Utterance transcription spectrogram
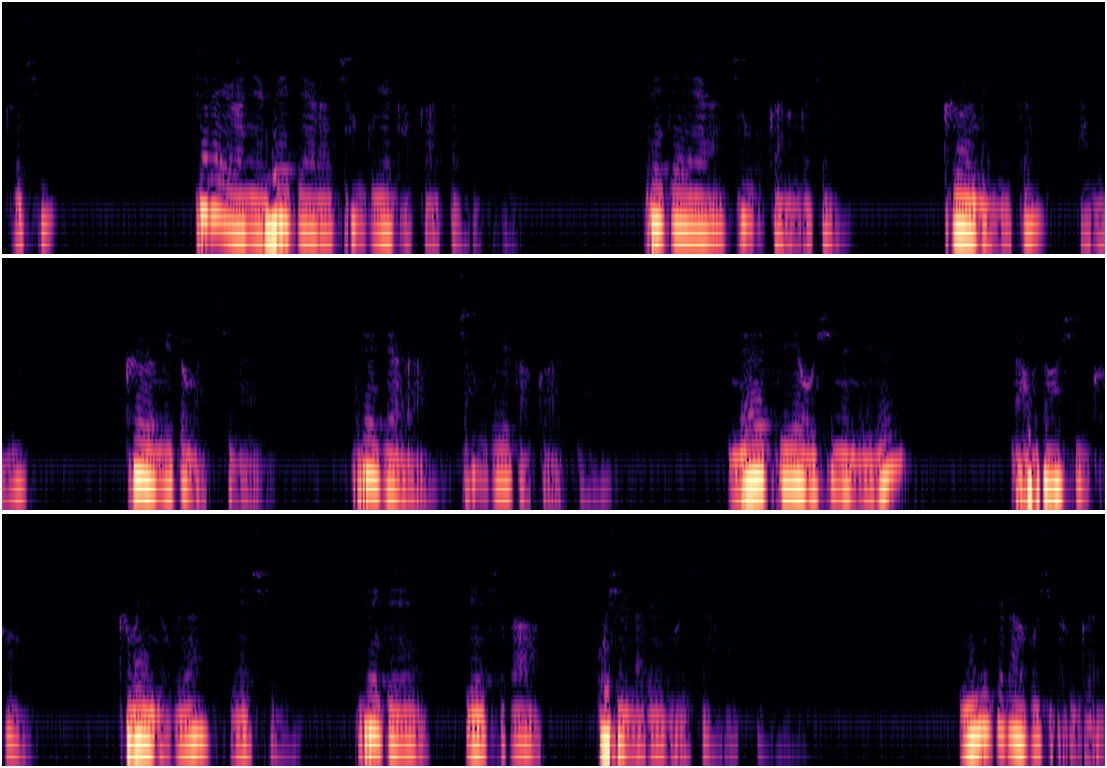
그렇죠? 세례 요한이 회개하라 천국에 가까웠다 그랬어요. 회개해야 천국 가는 거죠. 그 의미입니까? 아니에요. 그 의미도 맞지만 회개하라 천국에 가까웠다. 내 뒤에 오시는 이는 나보다 훨씬 커. 그분이 누구야? 예수야. 회개에 예수가 오실 날이 멀지 않았어. 이 얘기를 하고 싶은 거예요.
